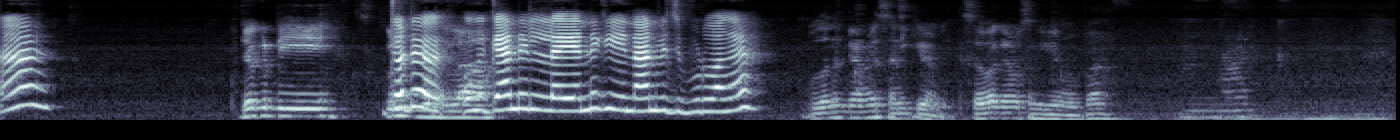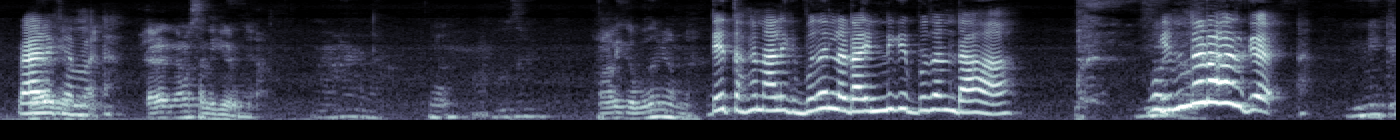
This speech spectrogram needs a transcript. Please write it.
ஆ? ஜோக்கட்டி சொட்டு உங்கள் கேண்டீனில் என்னைக்கு நான்வெஜ் போடுவாங்க? புதன்கிழமை சனிக்கிழமை. செவ்வாய்க்கிழமை சனிக்கிழமைப்பா வேலைக்கிழமை. வியாழக்கிழமை சனிக்கிழமையா. நாளைக்கு. புதன்கிழமை? டேய் தங்க நாளைக்கு புதன் இல்லடா இன்னைக்கு புதன்டா. என்னடா இருக்கு? இன்னைக்கு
